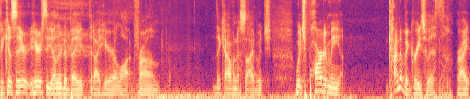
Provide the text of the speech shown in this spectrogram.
because here here's the other debate that I hear a lot from the Calvinist side, which which part of me kind of agrees with, right?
